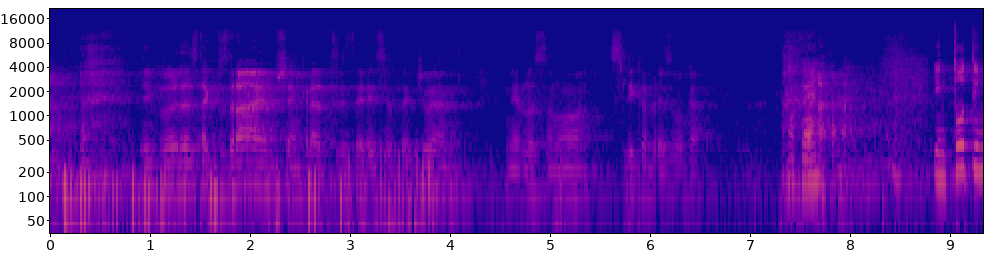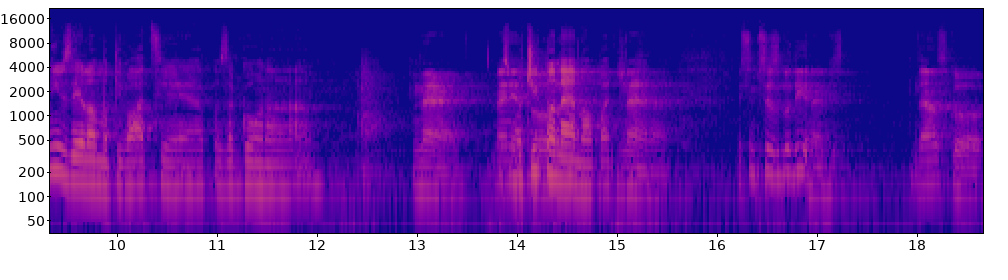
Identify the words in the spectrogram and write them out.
in pol, da se tako pozdravim, še enkrat se res oprečujem, ni bilo samo slika brez zvoka. okay. In to ti ni vzelo motivacije ali pa zagona? Ne. Smo očitno ne, no pač. Ne, ne. Mislim, se zgodi, ne. Dejansko,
